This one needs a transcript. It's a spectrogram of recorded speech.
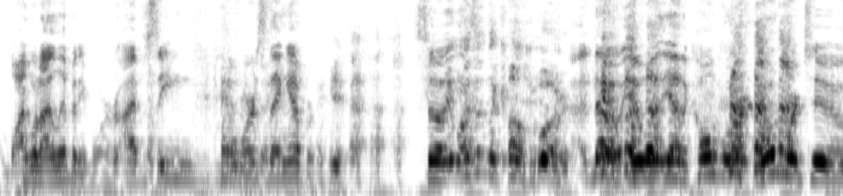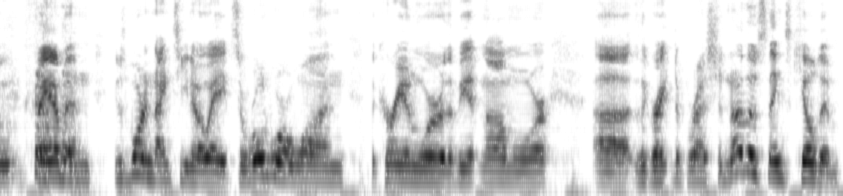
Why would I live anymore? I've seen the worst thing ever." yeah. So It wasn't the Cold War. Uh, no, it was yeah the Cold War, World War II, famine. He was born in 1908, so World War One, the Korean War, the Vietnam War, uh, the Great Depression. None of those things killed him.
